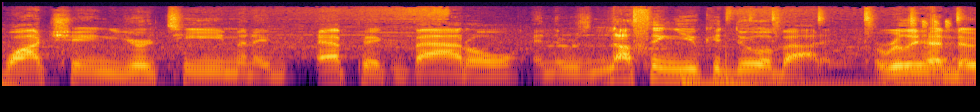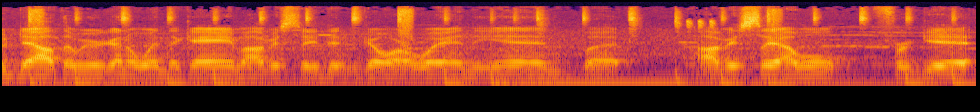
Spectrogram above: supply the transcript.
watching your team in an epic battle, and there was nothing you could do about it? I really had no doubt that we were going to win the game. Obviously, it didn't go our way in the end, but obviously, I won't forget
